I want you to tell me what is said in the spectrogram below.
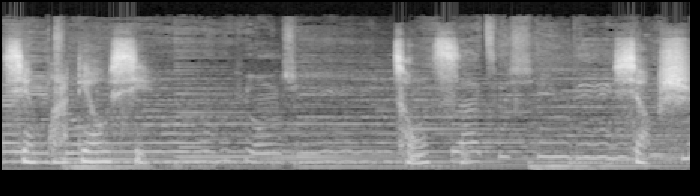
鲜花凋谢，从此消失。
